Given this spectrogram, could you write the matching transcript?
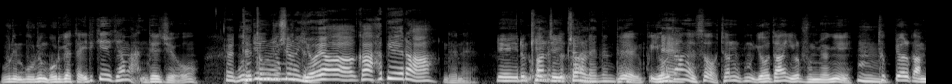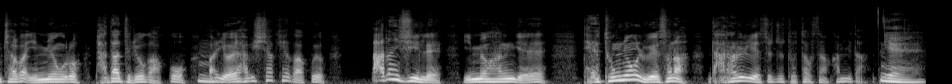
우리 우리 모르겠다 이렇게 얘기하면 안 되죠. 그러니까 대통령실은 여야가 합의해라. 네네. 예, 이렇게 이제 입장을 냈는데. 예, 여당에서 예. 저는 여당이 이걸 분명히 음. 특별감찰관 임명으로 받아들여 갖고 음. 빨리 여야 합의 시작해 갖고요. 빠른 시일 내에 임명하는 게 대통령을 위해서나 나라를 위해서도 좋다고 생각합니다. 예.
